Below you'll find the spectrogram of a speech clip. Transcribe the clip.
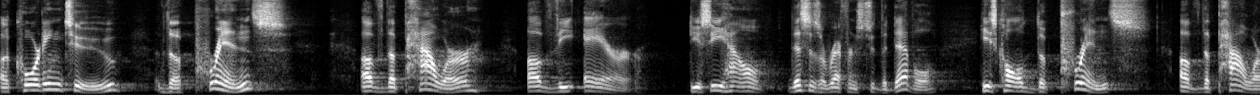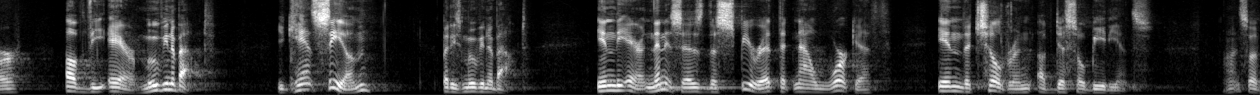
according to the prince of the power of the air. Do you see how this is a reference to the devil? He's called the prince of the power of the air, moving about. You can't see him, but he's moving about in the air. And then it says, the spirit that now worketh in the children of disobedience. So,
